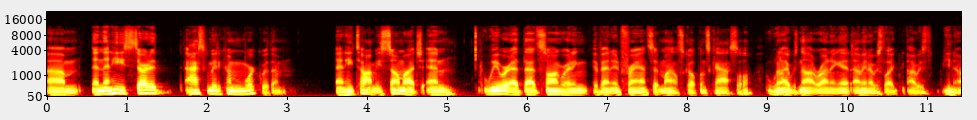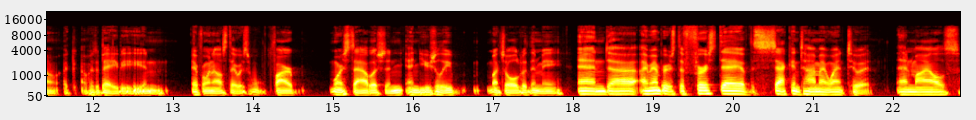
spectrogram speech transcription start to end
Um, and then he started asking me to come work with him. And he taught me so much. And we were at that songwriting event in France at Miles Copeland's castle when I was not running it. I mean, I was like, I was, you know, I was a baby and everyone else there was far more established and, and usually much older than me. And uh, I remember it was the first day of the second time I went to it. And Miles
